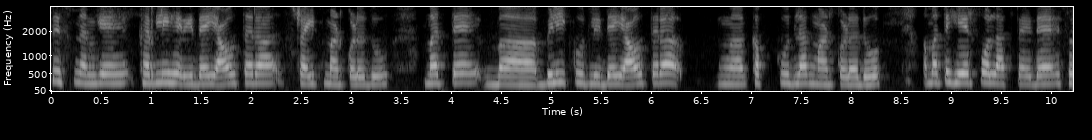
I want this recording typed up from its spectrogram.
ಸಿಸ್ ನನಗೆ ಕರ್ಲಿ ಹೇರ್ ಇದೆ ಯಾವ ಥರ ಸ್ಟ್ರೈಟ್ ಮಾಡ್ಕೊಳ್ಳೋದು ಮತ್ತು ಬ ಬಿಳಿ ಕೂದಲಿದೆ ಯಾವ ಥರ ಕಪ್ಪು ಕೂದಲಾಗಿ ಮಾಡ್ಕೊಳ್ಳೋದು, ಮತ್ತು ಹೇರ್ ಫಾಲ್ ಆಗ್ತಾ ಇದೆ. ಸೊ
